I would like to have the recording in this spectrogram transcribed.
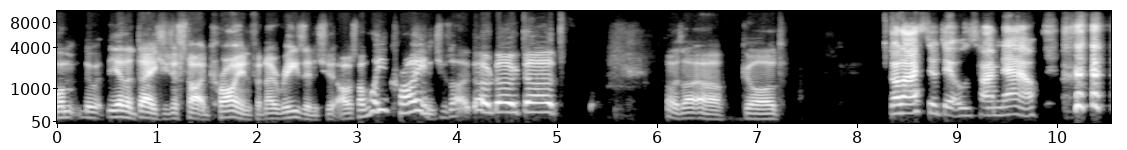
one the, the other day, she just started crying for no reason. She, I was like, "What are you crying?" She was like, "I don't know, Dad." I was like, "Oh God." God, I still do it all the time now.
